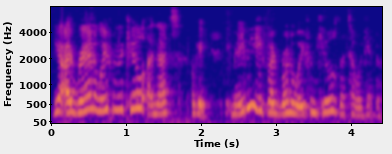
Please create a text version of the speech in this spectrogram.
Yeah, I ran away from the kill, and that's okay. Maybe if I run away from kills, that's how I get them.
